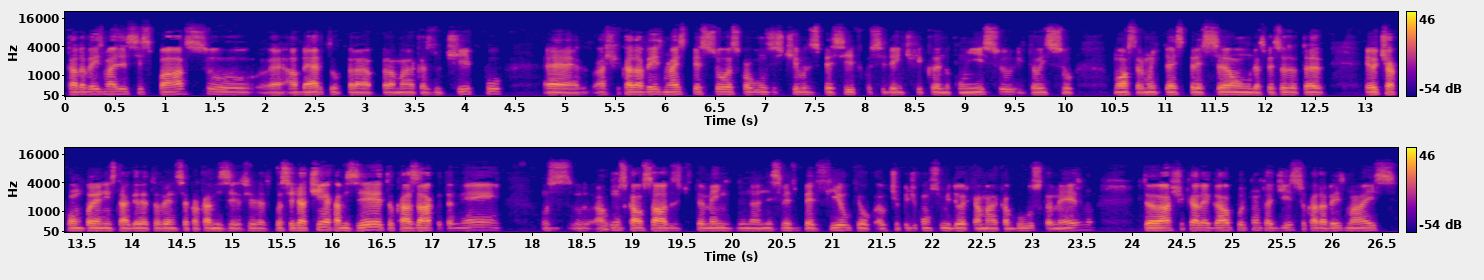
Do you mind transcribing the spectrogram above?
cada vez mais esse espaço é, aberto para marcas do tipo. é, acho que cada vez mais pessoas com alguns estilos específicos se identificando com isso, então isso mostra muito da expressão das pessoas. Até eu te acompanho no Instagram, tô vendo você com a camiseta. Você já tinha camiseta, o casaco também, os, alguns calçados também nesse mesmo perfil, que é o, é o, tipo de consumidor que a marca busca mesmo. Então eu acho que é legal por conta disso, cada vez mais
